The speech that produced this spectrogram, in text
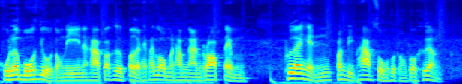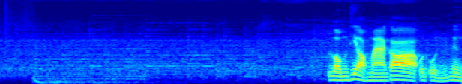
Cooler Boost อยู่ตรงนี้นะครับ ก็คือเปิดให้พัดลมมาทำงานรอบเต็ม เพื่อเห็นประสิทธิภาพสูงสุดของตัวเครื่อง ลมที่ออกมาก็อุ่นๆนิดนึง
